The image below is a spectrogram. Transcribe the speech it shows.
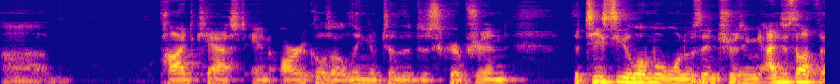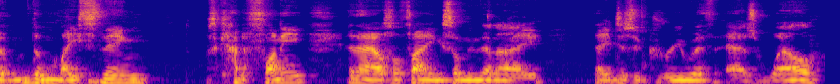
um, podcast and articles. I'll link them to the description. The TC Luoma one was interesting. I just thought the the mice thing was kind of funny, and I also finding something that I that I disagree with as well.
